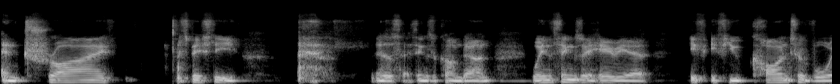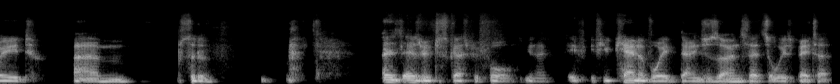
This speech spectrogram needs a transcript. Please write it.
And try, especially as I say, things will calm down when things are hairier. If if you can't avoid um, sort of as, as, we've discussed before, you know, if, if you can avoid danger zones, that's always better.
